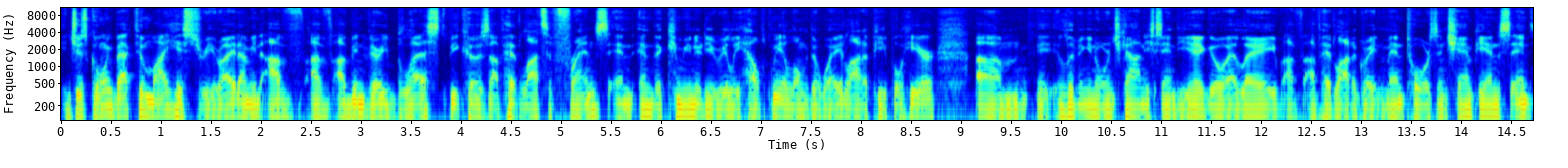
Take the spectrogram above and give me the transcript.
just going back to my history, right? I mean, I've, I've I've been very blessed because I've had lots of friends, and and the community really helped me along the way. A lot of people here, um, living in Orange County, San Diego, LA. I've I've had a lot of great mentors and champions, and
